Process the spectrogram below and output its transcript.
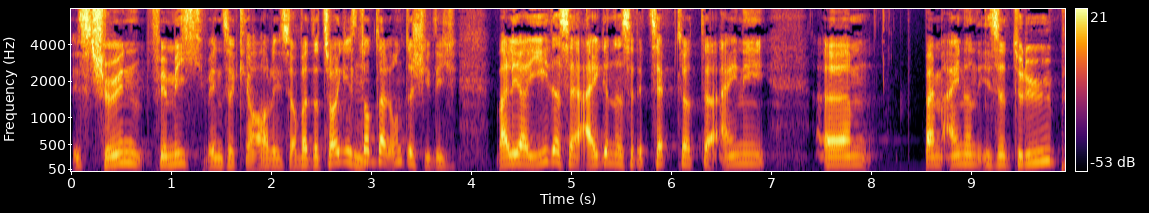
ist schön für mich, wenn er klar ist. Aber der Zeugel ist total unterschiedlich, weil ja jeder sein eigenes Rezept hat. Der eine, ähm, beim einen ist er trüb,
